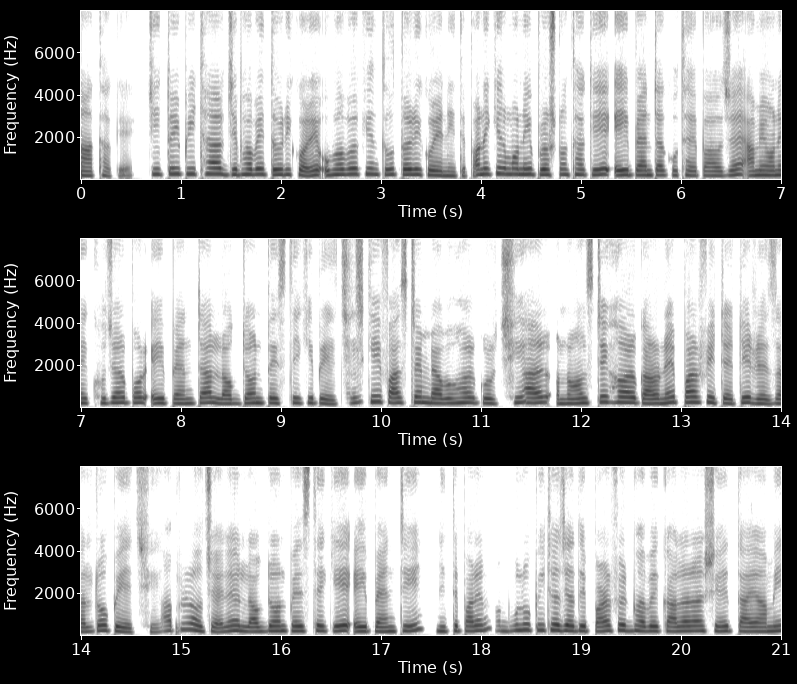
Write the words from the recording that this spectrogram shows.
না থাকে, চিতই পিঠা যেভাবে তৈরি করে, ওভাবেও কিন্তু তৈরি করে নিতে অনেকের মনে প্রশ্ন থাকে, এই প্যানটা কোথায় পাওয়া যায়? আমি অনেক খোঁজার পর এই প্যানটা লকডাউন পেজ থেকে পেয়েছি। আজকে ফার্স্ট টাইম ব্যবহার করছি আর ননস্টিক হওয়ার কারণে পারফেক্ট একটি রেজাল্টও পেয়েছি। আপনারাও চাইলে লকডাউন পেজ থেকে এই প্যানটি নিতে পারেন। সবগুলো পিঠা যাতে পারফেক্ট ভাবে কালার আসে, তাই আমি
